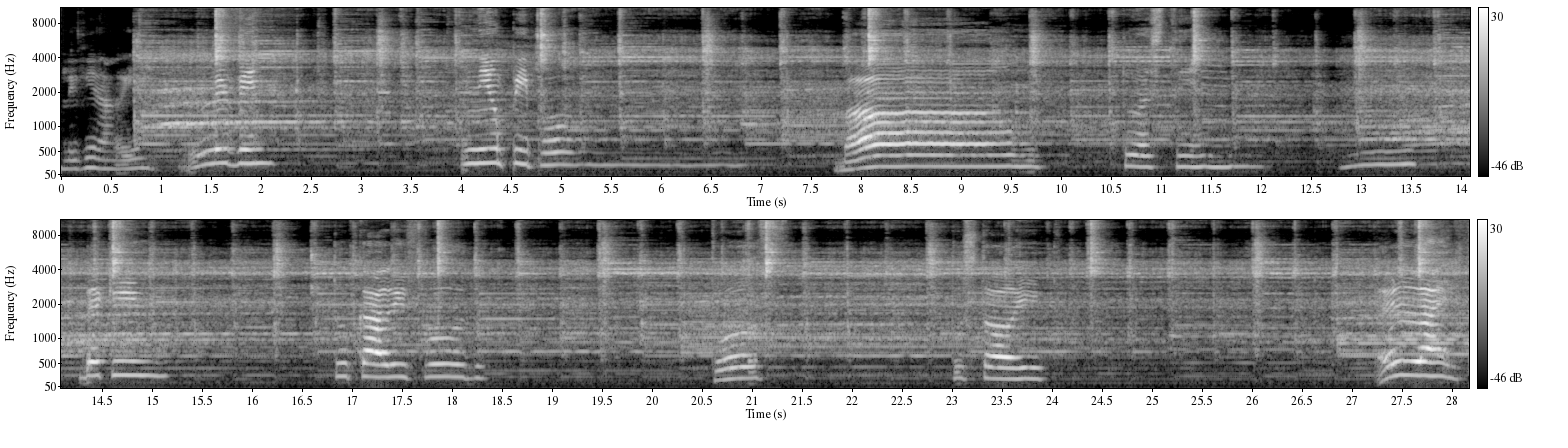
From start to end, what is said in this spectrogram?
living again, living. New people. Bound to esteem baking to carry food. Toast to store it. A life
